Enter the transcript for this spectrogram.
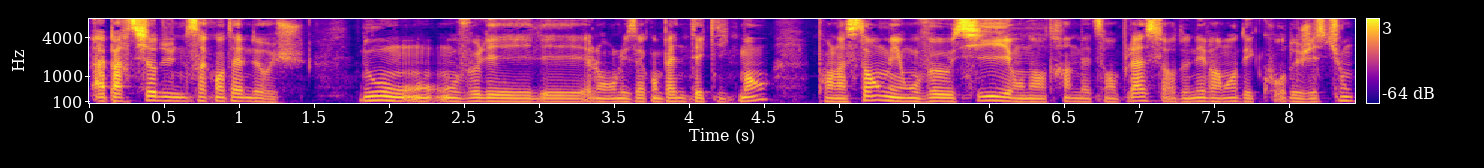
À partir d'une cinquantaine de ruches. Nous, on, veut les, alors on les accompagne techniquement pour l'instant, mais on veut aussi, on est en train de mettre ça en place, leur donner vraiment des cours de gestion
